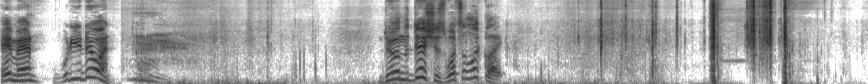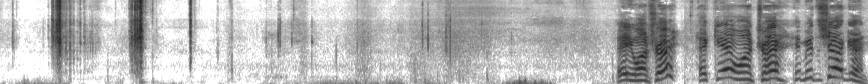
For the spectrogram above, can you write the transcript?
Hey man, what are you doing? Doing the dishes, what's it look like? Hey, you wanna try? Heck yeah, I wanna try. Hit me with the shotgun.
